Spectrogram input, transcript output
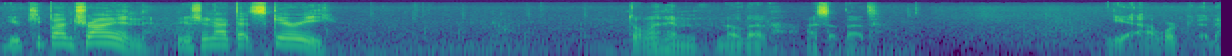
you keep on trying, because you're not that scary. Don't let him know that I said that. Yeah, we're good.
